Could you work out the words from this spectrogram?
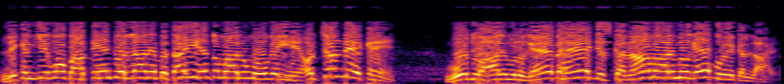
لیکن یہ وہ باتیں ہیں جو اللہ نے بتائی ہیں تو معلوم ہو گئی ہیں۔ اور چند ایک ہیں۔ وہ جو عالم الغیب ہے جس کا نام عالم الغیب وہ ایک اللہ ہے۔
